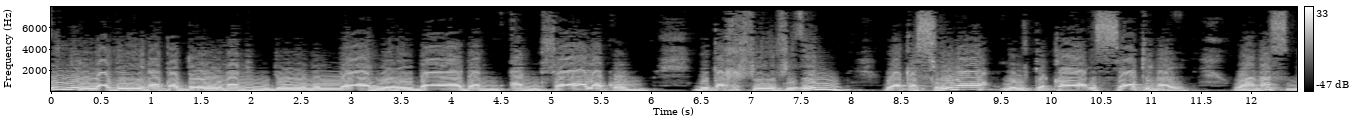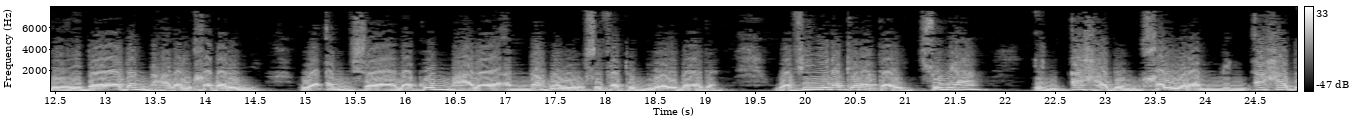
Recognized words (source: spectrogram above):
إن الذين تدعون من دون الله عبادا أمثالكم بتخفيف إن وكسرها لالتقاء الساكنين ونصب عبادا على الخبرية وأمثالكم على أنه صفة لعبادا وفي نكرتين سمع إن أحد خيرا من أحد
